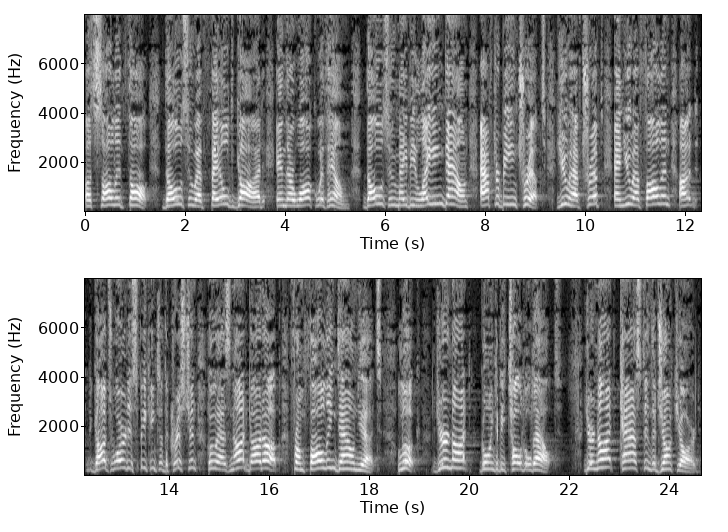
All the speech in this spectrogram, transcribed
a solid thought. Those who have failed God in their walk with Him. Those who may be laying down after being tripped. You have tripped and you have fallen. Uh, God's Word is speaking to the Christian who has not got up from falling down yet. Look, you're not going to be totaled out. You're not cast in the junkyard.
